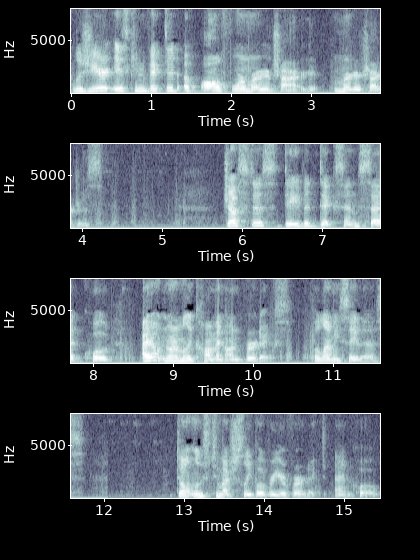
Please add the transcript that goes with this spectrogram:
Legere is convicted of all four murder charge murder charges. Justice David Dixon said, quote, I don't normally comment on verdicts, but let me say this. Don't lose too much sleep over your verdict, end quote.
